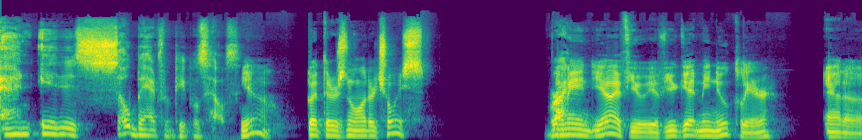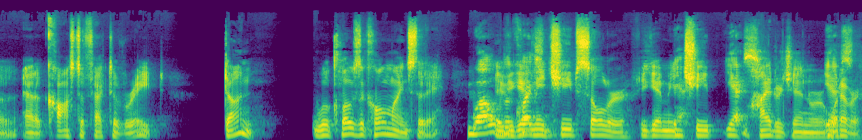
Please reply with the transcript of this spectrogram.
And it is so bad for people's health. Yeah. But there's no other choice. Right. I mean, yeah, if you if you get me nuclear at a at a cost effective rate, done. We'll close the coal mines today. Well, if you get me cheap solar, if you get me yeah, cheap yes. hydrogen or yes. whatever.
